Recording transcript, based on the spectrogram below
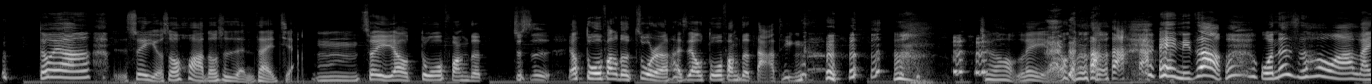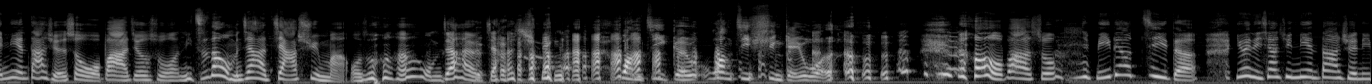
对啊，所以有时候话都是人在讲。嗯，所以要多方的，就是要多方的做人，还是要多方的打听。觉得好累哦！哎，你知道我那时候啊来念大学的时候，我爸就说：“你知道我们家的家训吗？”我说：“啊，我们家还有家训啊，忘记给忘记训给我了。”然后我爸说：“你一定要记得，因为你现在去念大学，你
